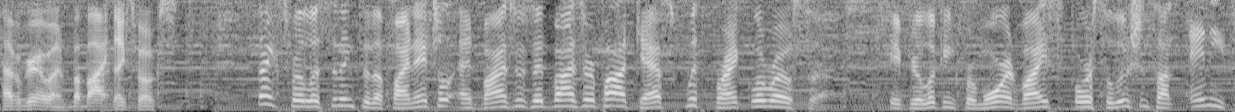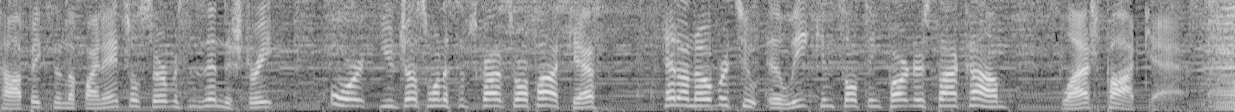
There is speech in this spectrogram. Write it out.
Have a great one. Bye bye. Thanks, folks. Thanks for listening to the Financial Advisors Advisor podcast with Frank LaRosa. If you're looking for more advice or solutions on any topics in the financial services industry, or you just want to subscribe to our podcast, head on over to eliteconsultingpartners.com slash podcast.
